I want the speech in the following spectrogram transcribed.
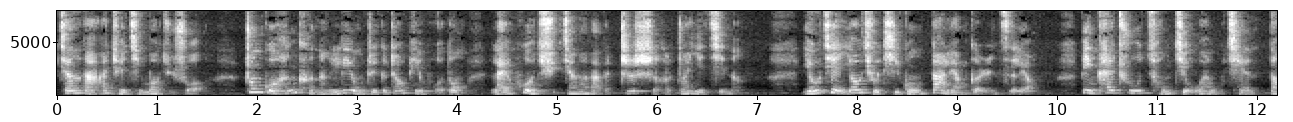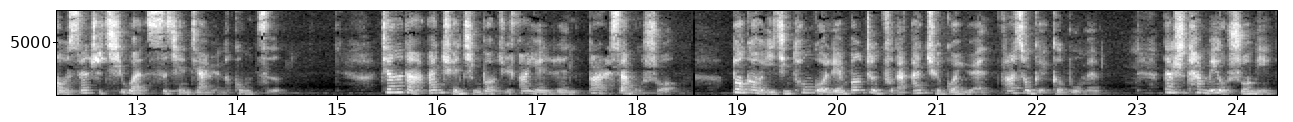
加拿大安全情报局说，中国很可能利用这个招聘活动来获取加拿大的知识和专业技能。邮件要求提供大量个人资料，并开出从九万五千到三十七万四千加元的工资。加拿大安全情报局发言人巴尔萨姆说：“报告已经通过联邦政府的安全官员发送给各部门，但是他没有说明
